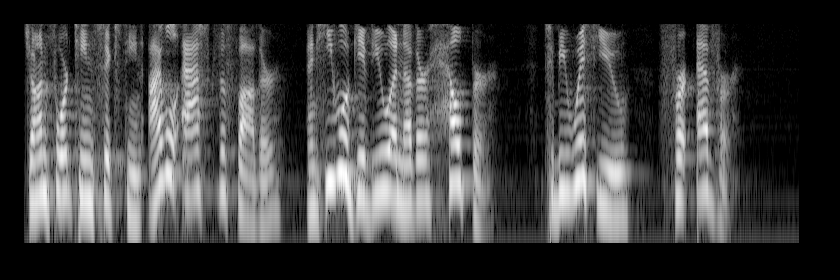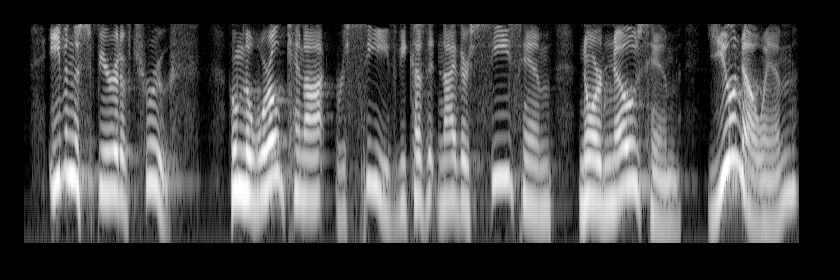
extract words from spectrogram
John 14, 16. I will ask the Father, and he will give you another helper to be with you forever. Even the Spirit of truth, whom the world cannot receive because it neither sees him nor knows him. You know him,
